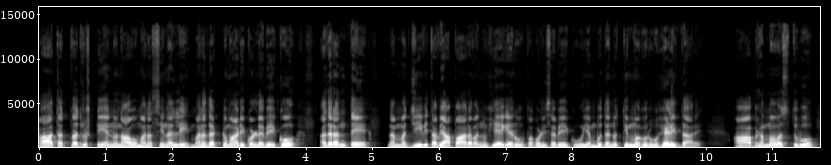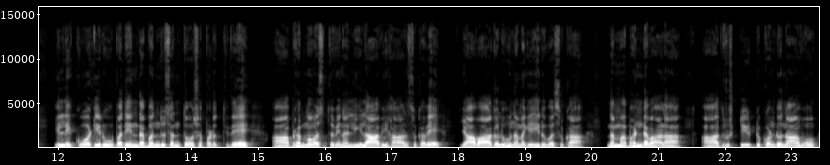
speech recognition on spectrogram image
ಆ ತತ್ವದೃಷ್ಟಿಯನ್ನು ನಾವು ಮನಸ್ಸಿನಲ್ಲಿ ಮನದಟ್ಟು ಮಾಡಿಕೊಳ್ಳಬೇಕು. ಅದರಂತೆ ನಮ್ಮ ಜೀವಿತ ವ್ಯಾಪಾರವನ್ನು ಹೇಗೆ ರೂಪಗೊಳಿಸಬೇಕು ಎಂಬುದನ್ನು ತಿಮ್ಮಗುರು ಹೇಳಿದ್ದಾರೆ. ಆ ಬ್ರಹ್ಮವಸ್ತುವು ಇಲ್ಲಿ ಕೋಟಿ ರೂಪದಿಂದ ಬಂದು ಸಂತೋಷ ಪಡುತ್ತಿದೆ ಆ ಬ್ರಹ್ಮವಸ್ತುವಿನ ಲೀಲಾವಿಹಾರ ಸುಖವೇ ಯಾವಾಗಲೂ ನಮಗೆ ಇರುವ ಸುಖ. ನಮ್ಮ ಬಂಡವಾಳ. ಆ ದೃಷ್ಟಿ ಇಟ್ಟುಕೊಂಡು ನಾವು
